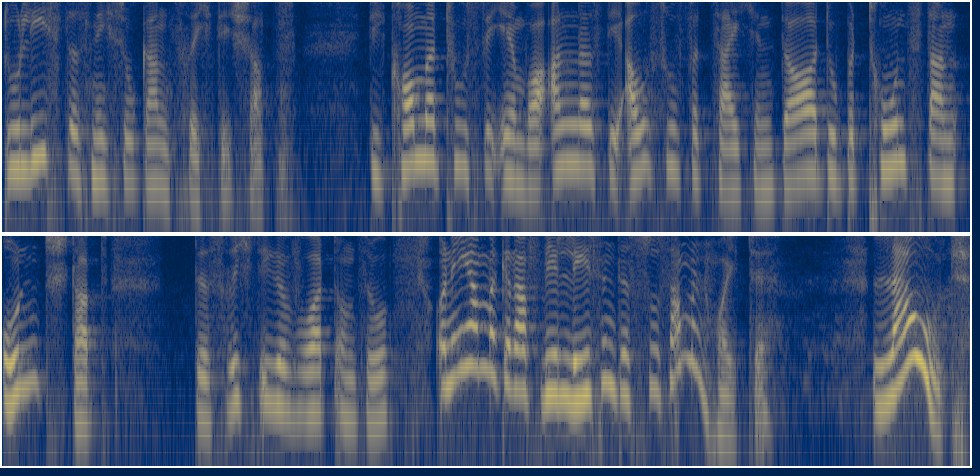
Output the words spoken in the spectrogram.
du liest das nicht so ganz richtig, Schatz. Die Komma tust du irgendwo anders, die Ausrufezeichen da, du betonst dann und statt das richtige Wort und so. Und ich habe mir gedacht, wir lesen das zusammen heute. Laut.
